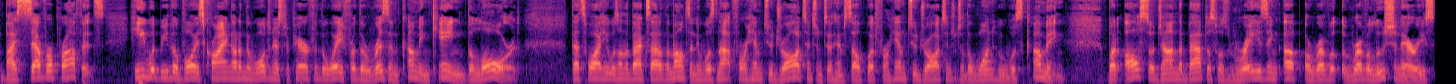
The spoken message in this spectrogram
by several prophets. He would be the voice crying out in the wilderness, prepare for the way for the risen coming King, the Lord. That's why he was on the backside of the mountain. It was not for him to draw attention to himself, but for him to draw attention to the one who was coming. But also, John the Baptist was raising up a revo- revolutionaries.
